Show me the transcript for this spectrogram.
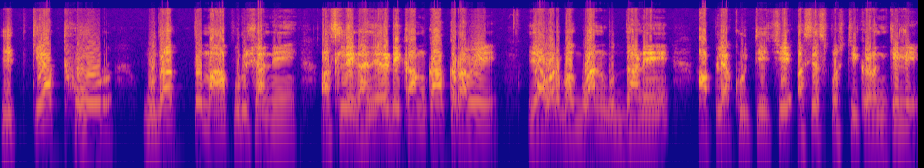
इतक्या थोर उदात्त महापुरुषाने असले घाणेरडे काम का करावे? यावर भगवान बुद्धाने आपल्या कृतीचे असे स्पष्टीकरण केले.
